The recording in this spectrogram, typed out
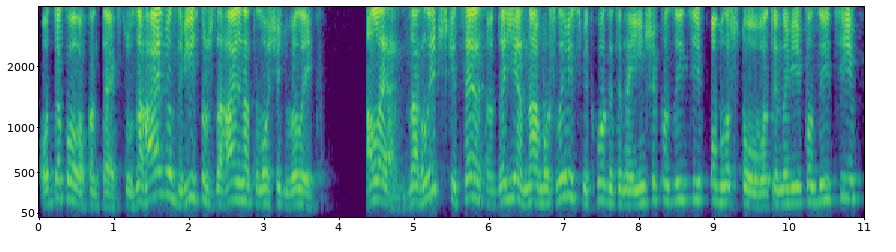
От такого контексту. Загально, звісно ж, загальна площадь велика. Але заглибшки це дає нам можливість відходити на інші позиції, облаштовувати нові позиції,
